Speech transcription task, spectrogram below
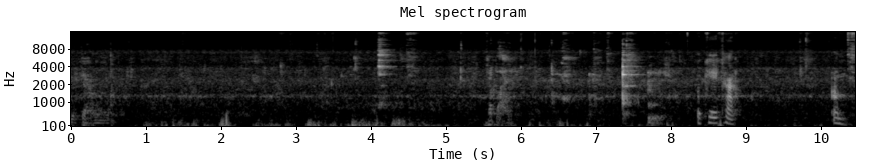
ก็จแล้วแกงเลยชัดไปโอเคค่ะอ่ำ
